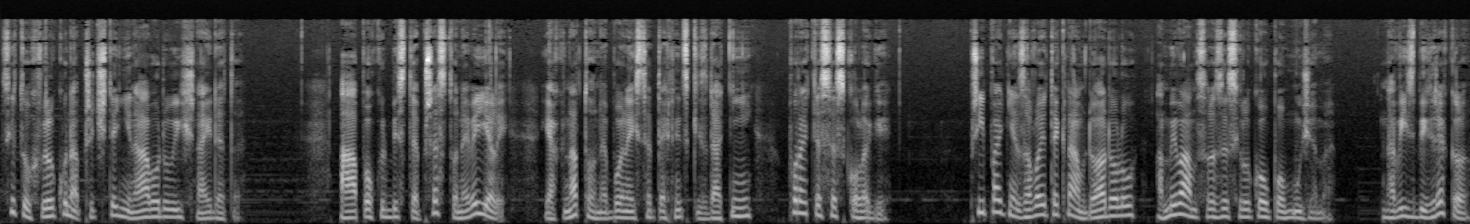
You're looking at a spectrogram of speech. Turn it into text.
si tu chvilku na přečtení návodu již najdete. A pokud byste přesto nevěděli, jak na to nebo nejste technicky zdatní, poraďte se s kolegy. Případně zavolejte k nám do Adolu a my vám s rozesilkou pomůžeme. Navíc bych řekl,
